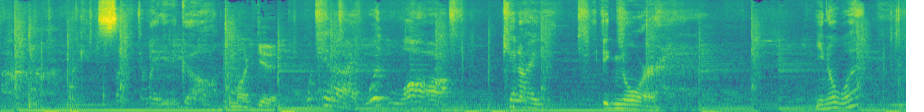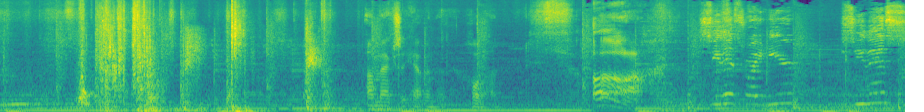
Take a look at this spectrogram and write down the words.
Ah, fucking psyched and ready to go. Come on, get it. What can I? What law can I ignore? You know what? I'm actually having a. Hold on. Ah! See this right here? See this?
